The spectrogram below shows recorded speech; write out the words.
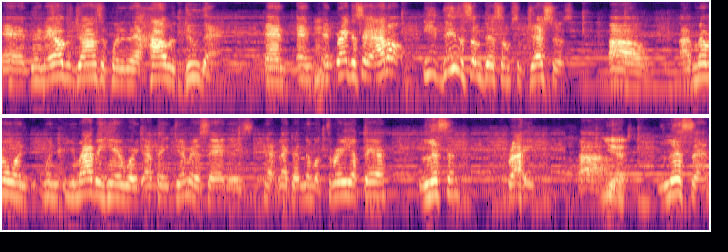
And then Elder Johnson put in there how to do that. And and mm and like I said, I don't. These are some just some suggestions. Uh, I remember when when you might be here, where I think Jimmy has said is that like the number three up there, listen, right? Uh, yes. Listen.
